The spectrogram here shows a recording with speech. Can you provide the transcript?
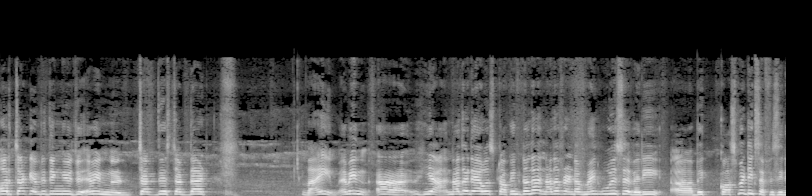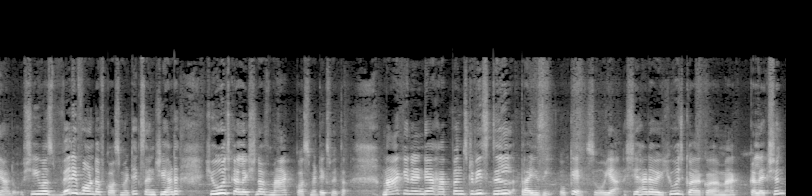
or chuck everything you, I mean, chuck this, chuck that. Why? I mean, uh, yeah. Another day I was talking to another, another friend of mine who is a very uh, big cosmetics aficionado. She was very fond of cosmetics and she had a huge collection of MAC cosmetics with her. MAC in India happens to be still pricey. Okay, so yeah, she had a huge MAC collection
